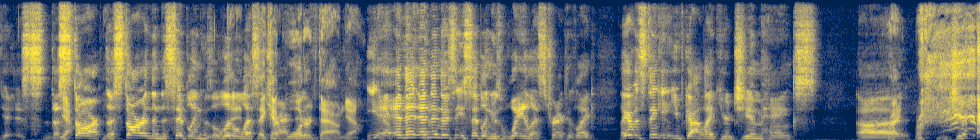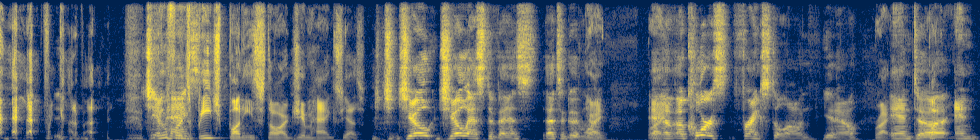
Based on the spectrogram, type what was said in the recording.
the Yeah. star, the star, and then the sibling who's a little they, less they get watered down. Yeah. Yeah, and then and then there's the sibling who's way less attractive. Like like I was thinking, you've got like your Jim Hanks, uh, Right. Ji- I forgot about it. Jim Buford's Hanks, Beach Bunny star Jim Hanks. Yes. J- Joe Joe Estevez. That's a good one. Right. And, Right. of- of course, Frank Stallone. You know. Right. And uh, and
